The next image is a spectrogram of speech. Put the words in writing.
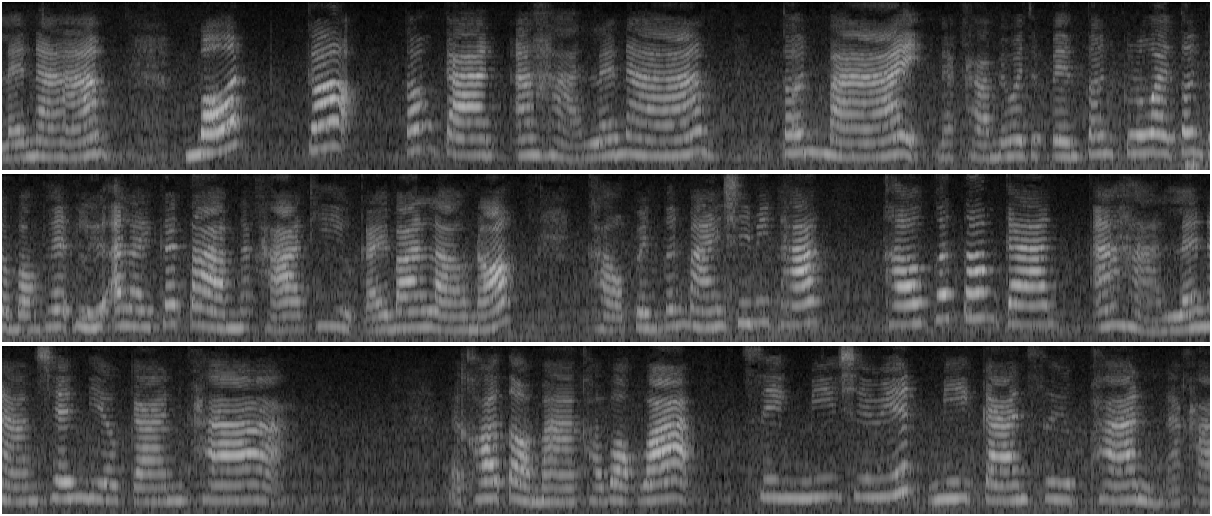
และน้ำมดก็ต้องการอาหารและน้ำต้นไม้นะคะ ไม่ว่าจะเป็นต้นกล้วยต้นกระบองเพชรหรืออะไรก็ตามนะคะ ที่อยู่ใกล้บ้านเราเนาะเขาเป็นต้นไม้ใช่ไหมคะ เขาก็ต้องการ อาหารและน้ำเช่นเดียวกันค่ะ และข้อต่อมาเขาบอกว่า สิ่งมีชีวิตมีการสืบพันธุ์นะคะ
